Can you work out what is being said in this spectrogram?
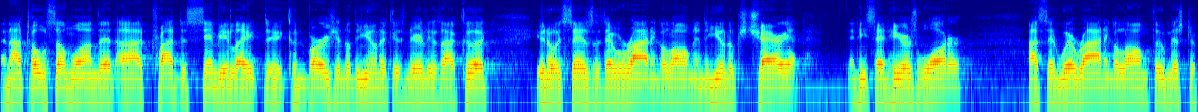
and I told someone that I tried to simulate the conversion of the eunuch as nearly as I could. You know, it says that they were riding along in the eunuch's chariot, and he said, Here's water. I said, We're riding along through Mr.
